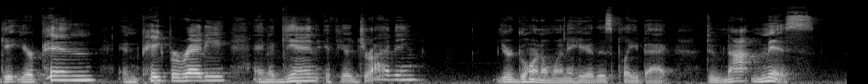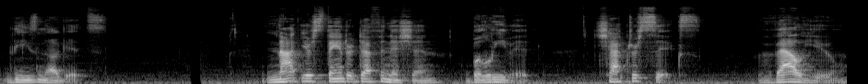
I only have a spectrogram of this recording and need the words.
Get your pen and paper ready. And again, if you're driving, you're going to want to hear this playback. Do not miss these nuggets. Not your standard definition, believe it. Chapter 6 Value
